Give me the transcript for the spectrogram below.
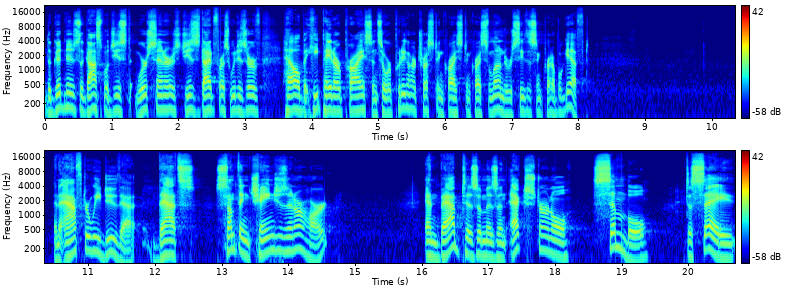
the good news the gospel. Jesus, we're sinners. Jesus died for us. We deserve hell, but he paid our price. And so we're putting our trust in Christ and Christ alone to receive this incredible gift. And after we do that, that's something changes in our heart. And baptism is an external symbol to say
